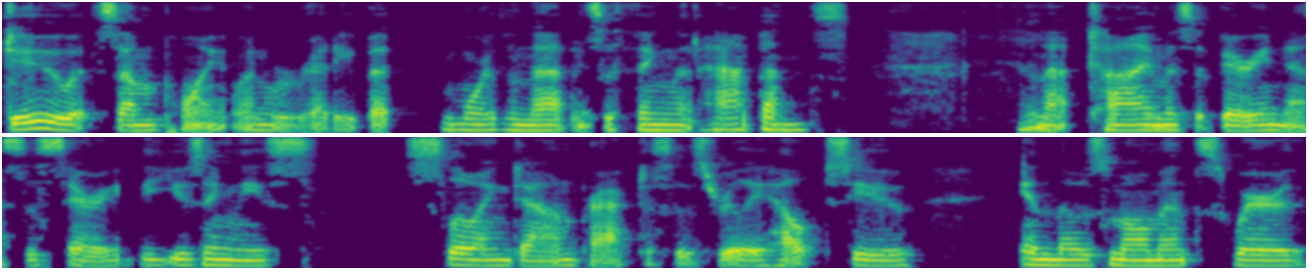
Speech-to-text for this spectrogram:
do at some point when we're ready, but more than that, it's a thing that happens. And that time is very necessary. The using these slowing down practices really helps you in those moments where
